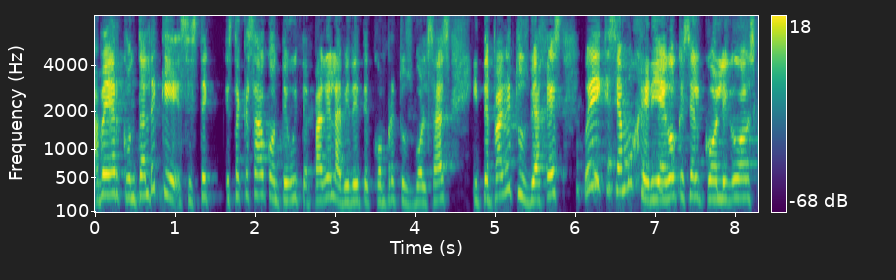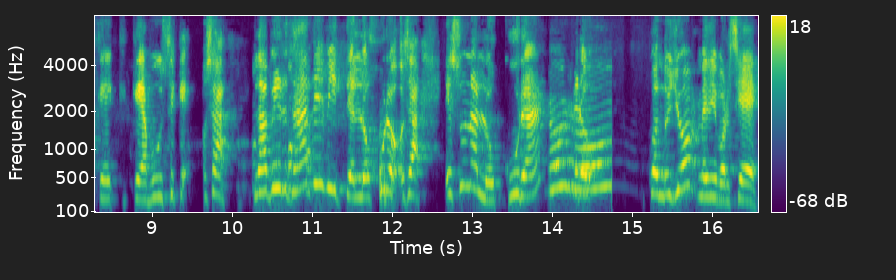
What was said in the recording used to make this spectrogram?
A ver, con tal de que se esté, está casado contigo y te pague la vida y te compre tus bolsas y te pague tus viajes, güey, que sea mujeriego, que sea alcohólico, que, que, abuse, que, o sea, la verdad, Debbie, te lo juro, o sea, es una locura, pero cuando yo me divorcié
